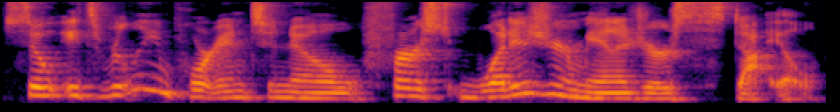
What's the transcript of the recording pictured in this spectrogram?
So it's really important to know first what is your manager's style?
